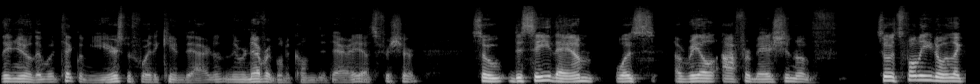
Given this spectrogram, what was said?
Then, you know, they would take them years before they came to Ireland. They were never going to come to Derry, that's for sure. So to see them was a real affirmation of. So it's funny, you know, like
